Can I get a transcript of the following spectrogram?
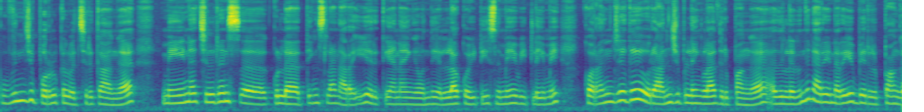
குவிஞ்சு பொருட்கள் வச்சுருக்காங்க. மெயினாக சில்ட்ரன்ஸுக்குள்ள திங்ஸ்லாம் நிறைய இருக்குது ஏன்னா இங்கே வந்து எல்லா கொயிட்டிஸுமே வீட்லேயுமே குறைஞ்சது ஒரு அஞ்சு பிள்ளைங்களாவது இருப்பாங்க. அதுலேருந்து நிறைய நிறைய பேர் இருப்பாங்க.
